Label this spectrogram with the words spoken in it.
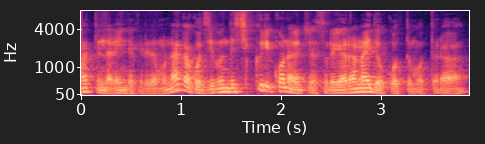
なってんならいいんだけれどもなんかこう自分でしっくりこないうちはそれやらないでおこうって思ったら、ま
